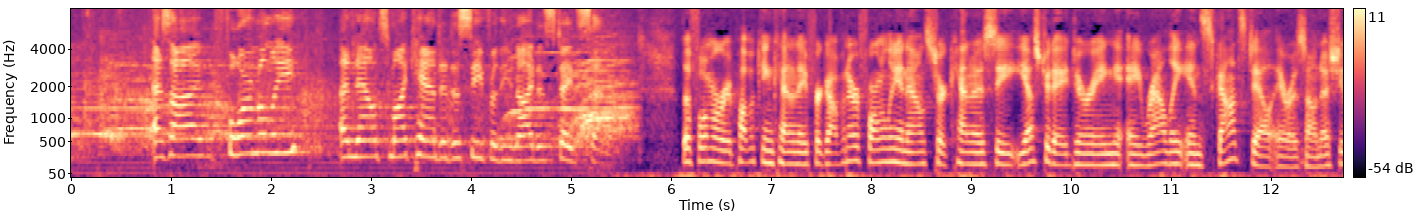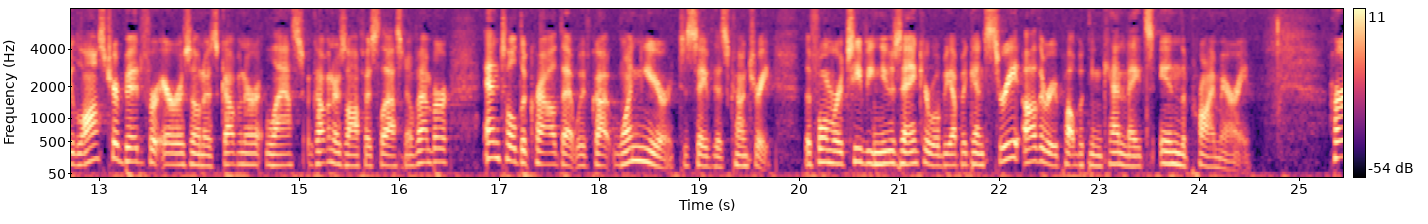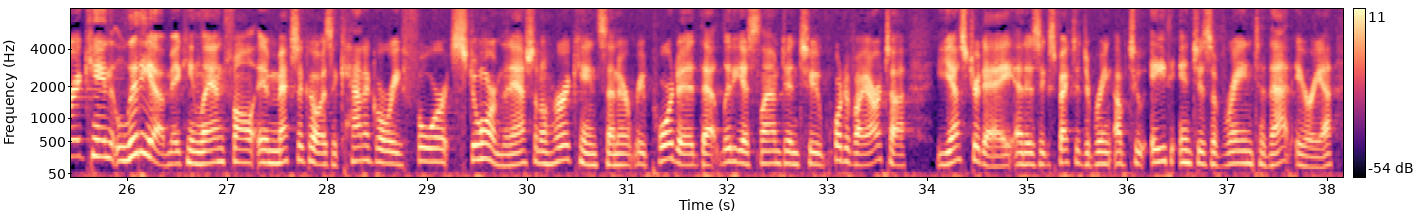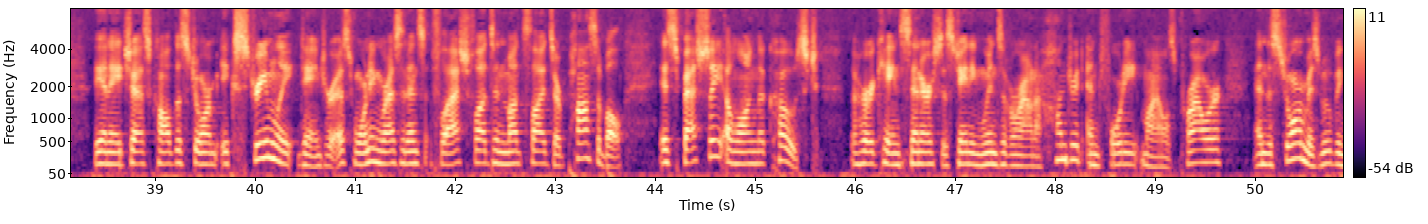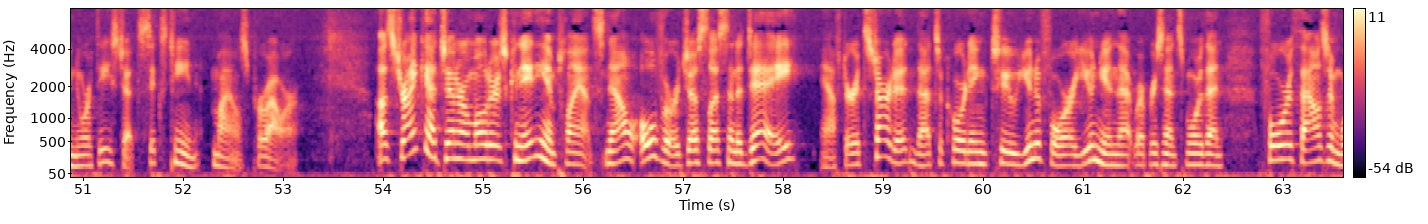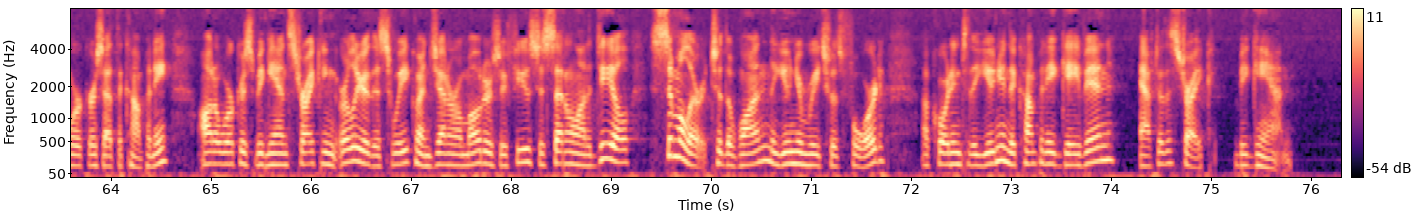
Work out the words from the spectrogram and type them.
as I formally announce my candidacy for the United States Senate. The former Republican candidate for governor formally announced her candidacy yesterday during a rally in Scottsdale, Arizona. She lost her bid for Arizona's governor last, governor's office last November and told the crowd that we've got one year to save this country. The former TV news anchor will be up against three other Republican candidates in the primary. Hurricane Lidia making landfall in Mexico as a Category 4 storm. The National Hurricane Center reported that Lidia slammed into Puerto Vallarta yesterday and is expected to bring up to 8 inches of rain to that area. The NHS called the storm extremely dangerous, warning residents flash floods and mudslides are possible, especially along the coast. The Hurricane Center sustaining winds of around 140 miles per hour, and the storm is moving northeast at 16 miles per hour. A strike at General Motors Canadian plants now over just less than a day after it started. That's according to Unifor, a union that represents more than 4,000 workers at the company. Auto workers began striking earlier this week when General Motors refused to settle on a deal similar to the one the union reached with Ford. According to the union, the company gave in after the strike began.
